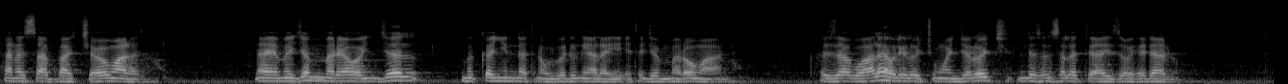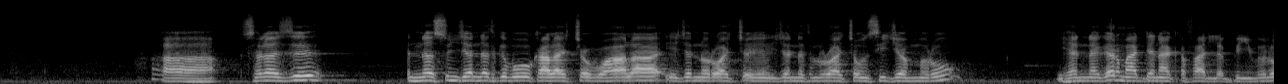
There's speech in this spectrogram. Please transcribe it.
ተነሳባቸው ማለት ነው። እና የመጀመሪያ ወንጀል ምቀኝነት ነው በዱንያ ላይ የተጀመረው ማለት ነው። ከዛ በኋላ ያው ሌሎችም ወንጀሎች እንደ ሰንሰለት ተያይዘው ይሄዳሉ። ስለዚህ እነሱን ጀነት ግቡ ካላቸው በኋላ የጀነት ኑሯቸውን ሲጀምሩ ይህን ነገር ማደናቀፍ አለብኝ ብሎ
